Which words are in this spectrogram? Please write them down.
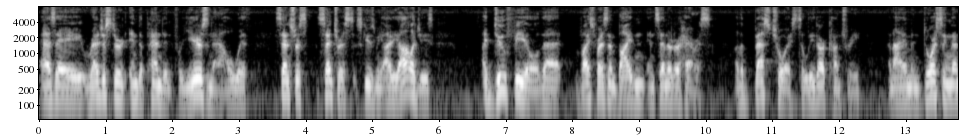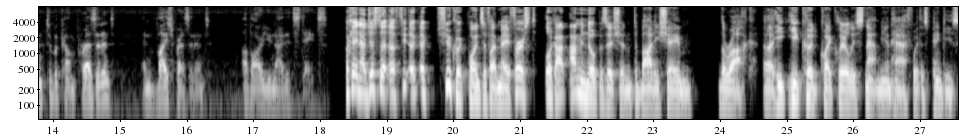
as a registered independent for years now with centrist, centrist excuse me, ideologies, I do feel that Vice President Biden and Senator Harris are the best choice to lead our country and I am endorsing them to become president and vice president of our United States. Okay, now just a, a, few, a, a few, quick points, if I may. First, look, I'm, I'm in no position to body shame The Rock. Uh, he, he could quite clearly snap me in half with his pinkies,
